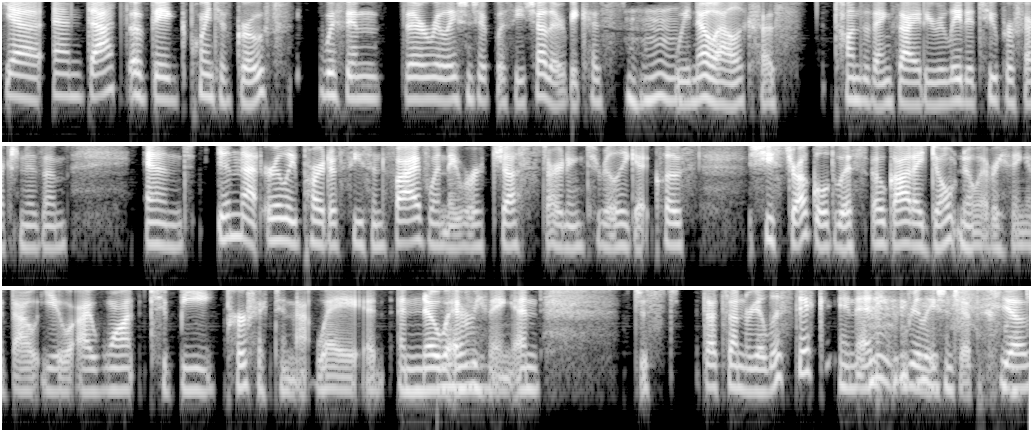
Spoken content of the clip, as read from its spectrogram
Yeah. And that's a big point of growth within their relationship with each other because Mhm. we know Alex has tons of anxiety related to perfectionism. And in that early part of season five, when they were just starting to really get close, she struggled with, oh God, I don't know everything about you. I want to be perfect in that way and, and know Mhm. everything. And just that's unrealistic in any relationship. Like, Yes.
